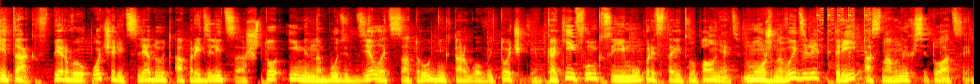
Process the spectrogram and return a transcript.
Итак, в первую очередь следует определиться, что именно будет делать сотрудник торговой точки, какие функции ему предстоит выполнять. Можно выделить три основных ситуации.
